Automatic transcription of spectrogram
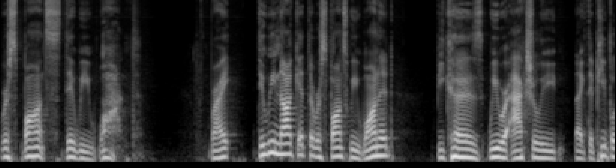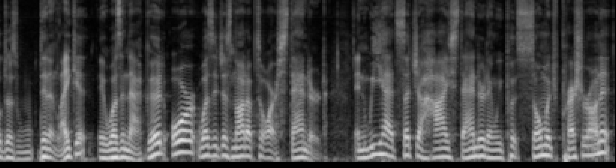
response did we want? Right? Did we not get the response we wanted because we were actually like the people just didn't like it? It wasn't that good? Or was it just not up to our standard? And we had such a high standard and we put so much pressure on it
